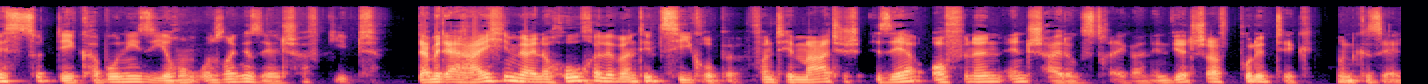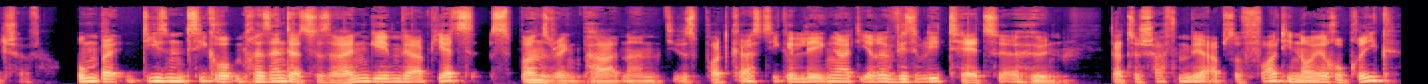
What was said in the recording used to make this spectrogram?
es zur Dekarbonisierung unserer Gesellschaft gibt. Damit erreichen wir eine hochrelevante Zielgruppe von thematisch sehr offenen Entscheidungsträgern in Wirtschaft, Politik und Gesellschaft. Um bei diesen Zielgruppen präsenter zu sein, geben wir ab jetzt Sponsoring-Partnern dieses Podcasts die Gelegenheit, ihre Visibilität zu erhöhen. Dazu schaffen wir ab sofort die neue Rubrik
